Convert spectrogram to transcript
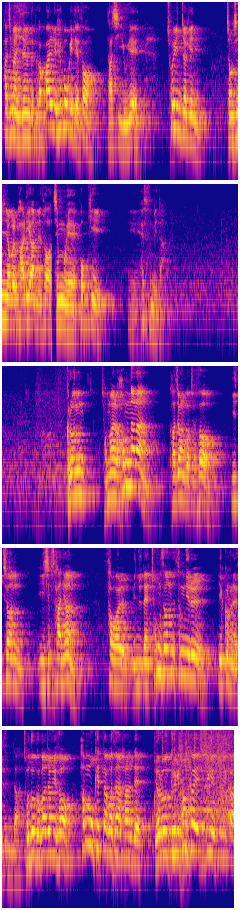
하지만 이재명 대표가 빨리 회복이 돼서 다시 이후에 초인적인 정신력을 발휘하면서 직무에 복귀했습니다. 그런 정말 험난한 과정을 거쳐서 2024년 4월 민주당의 총선 승리를 이끌어냈습니다. 저도 그 과정에서 한몫했다고 생각하는데 여러분 그렇게 평가해 주시겠습니까?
